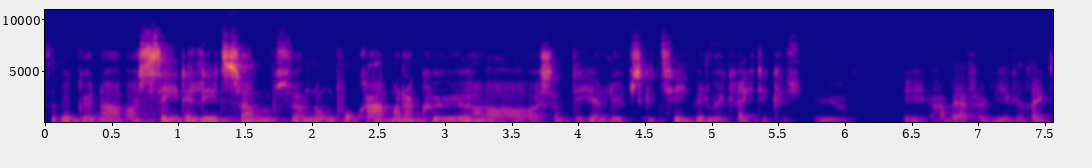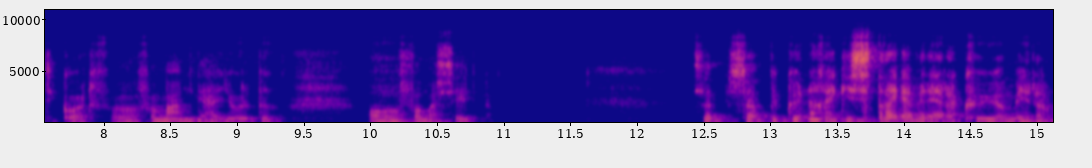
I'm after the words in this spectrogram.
Så begynder at se det lidt som, som nogle programmer, der kører, og, og som det her løbske tv, du ikke rigtig kan styre. Det har i hvert fald virket rigtig godt for, for mange, jeg har hjulpet, og for mig selv. Så, så begynd at registrere, hvad det er, der kører med dig.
